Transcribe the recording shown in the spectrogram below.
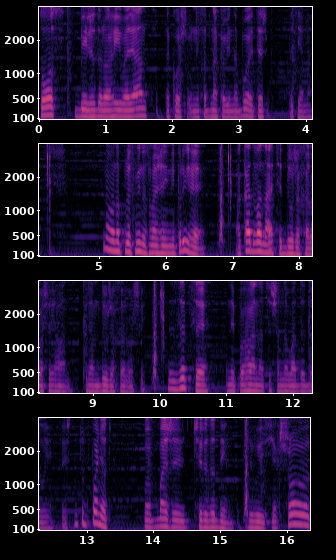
ТОС, більш дорогий варіант. Також у них однакові набої, теж та тема. Ну, воно плюс-мінус майже і не пригає. АК-12 дуже хороший ган. Прям дуже хороший. ЗЦ непогано, це що нова додали. Тобто, ну тут понят, по- майже через один. Дивись, якщо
